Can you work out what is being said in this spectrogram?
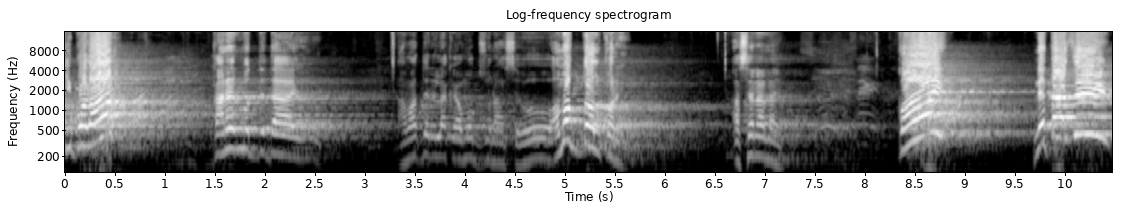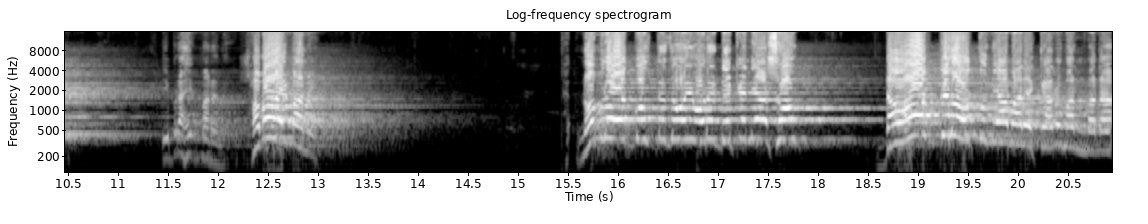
কি পড়া? কানের মধ্যে দেয় আমাদের এলাকায় অমুক জন আছে, ও অমুক দল করে। আছে না নাই? কয়? নেতাজি! ইব্রাহিম মানে না, সবাই মানে। নম্রত বলতে যে, ওই ওরে ডেকে নিয়ে আসো। দাওয়াত দিল, তুমি আমারে কেন মানবা না?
